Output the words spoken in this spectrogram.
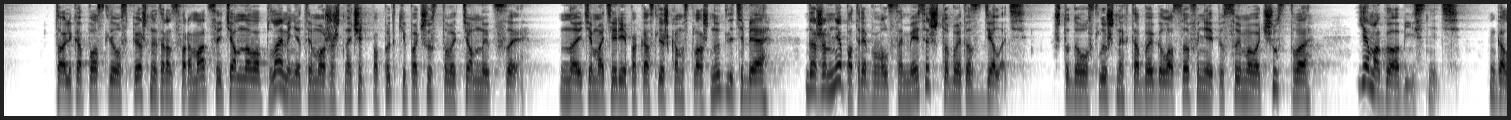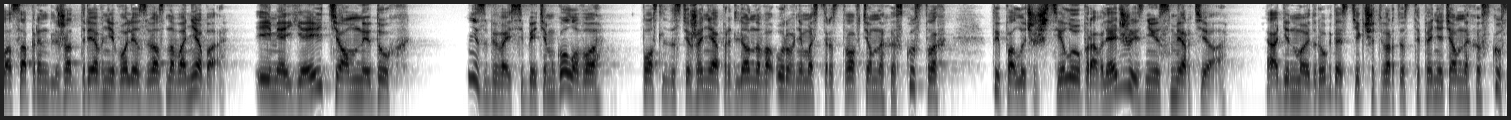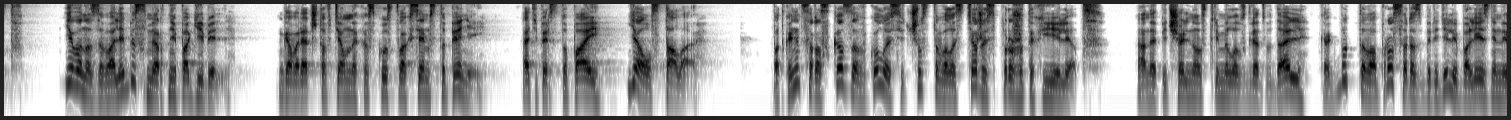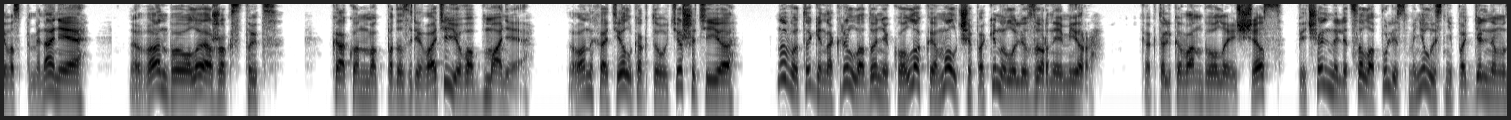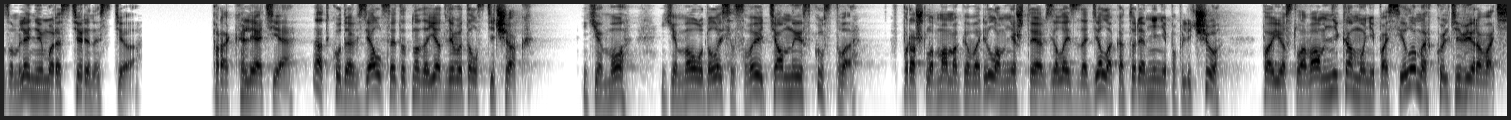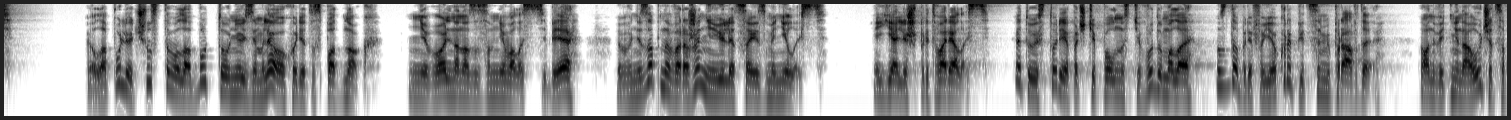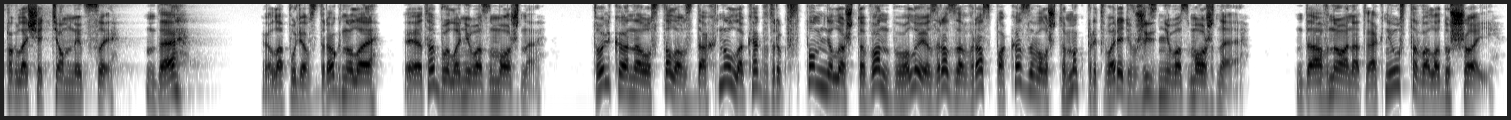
Только после успешной трансформации темного пламени ты можешь начать попытки почувствовать темный ци. Но эти материи пока слишком сложны для тебя. Даже мне потребовался месяц, чтобы это сделать. Что до услышанных тобой голосов и неописуемого чувства, я могу объяснить. Голоса принадлежат древней воле звездного неба. Имя ей – Темный Дух. Не забивай себе этим голову, После достижения определенного уровня мастерства в темных искусствах ты получишь силу управлять жизнью и смертью. Один мой друг достиг четвертой ступени темных искусств. Его называли «Бессмертный погибель». Говорят, что в темных искусствах семь ступеней. А теперь ступай, я устала. Под конец рассказа в голосе чувствовалась тяжесть прожитых ей лет. Она печально устремила взгляд вдаль, как будто вопросы разбередили болезненные воспоминания. Ван Буэлэ ожег стыд. Как он мог подозревать её в обмане? Он хотел как-то утешить её, но в итоге накрыл ладони кулак и молча покинул иллюзорный мир. Как только Ван Буэлэ исчез, печальное лицо Лапули сменилось неподдельным изумлением и растерянностью. «Проклятье! Откуда взялся этот надоедливый толстячок? Ему... ему удалось освоить тёмное искусство. В прошлом мама говорила мне, что я взялась за дело, которое мне не по плечу. По её словам, никому не по силам их культивировать». Лапуля чувствовала, будто у неё земля уходит из-под ног. Невольно она засомневалась в себе. Внезапно выражение её лица изменилось. Я лишь притворялась. Эту историю почти полностью выдумала, сдобрив её крупицами правды. Он ведь не научится поглощать тёмные цы, да? Лапуля вздрогнула. Это было невозможно. Только она устало вздохнула, как вдруг вспомнила, что Ван Буэлэ из раза в раз показывал, что мог притворять в жизнь невозможное. Давно она так не уставала душой.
